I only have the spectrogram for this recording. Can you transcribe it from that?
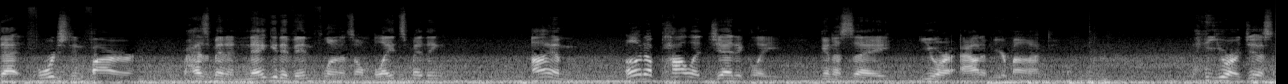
that Forged in Fire has been a negative influence on bladesmithing, I am unapologetically going to say you are out of your mind. you are just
